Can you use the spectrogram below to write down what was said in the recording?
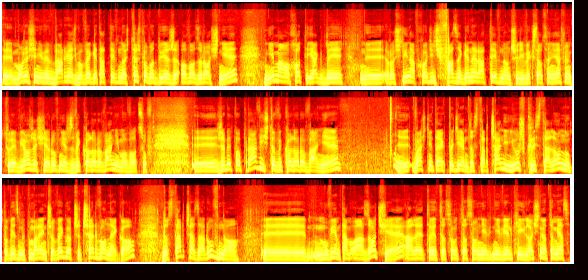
yy, może się nie wybarwiać, bo wegetatywność też powoduje, że owoc rośnie. Nie ma ochoty jakby yy, roślina wchodzić w fazę generatywną, czyli wykształcenie nasion, które wiąże się również z wykolorowaniem owoców. Yy, Żeby poprawić to wykolorowanie, Y, Właśnie tak jak powiedziałem, dostarczanie już krystalonu, powiedzmy pomarańczowego czy czerwonego, dostarcza zarówno, y, mówiłem tam o azocie, ale to, to są, to są nie- niewielkie ilości, natomiast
